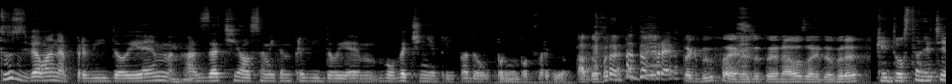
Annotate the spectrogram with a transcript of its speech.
dosť veľa na prvý dojem uh-huh. a zatiaľ sa mi ten prvý dojem vo väčšine prípadov úplne potvrdil. A dobre? A dobre. tak dúfajme, že to je naozaj dobre. Keď dostanete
